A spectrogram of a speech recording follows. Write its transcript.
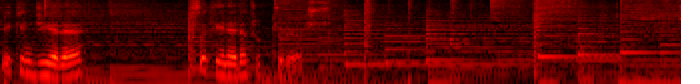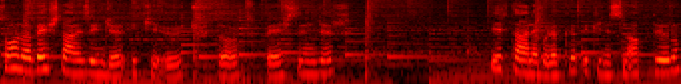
Şu ikinci yere sık iğneyle tutturuyoruz. Sonra 5 tane zincir 2 3 4 5 zincir. Bir tane bırakıp ikincisini atlıyorum.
